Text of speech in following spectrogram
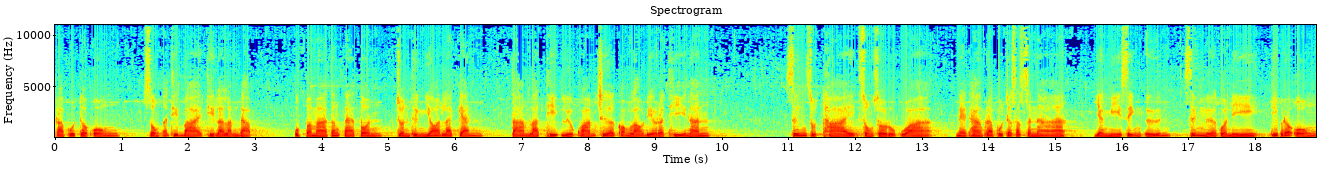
พระพุทธองค์ ทรงอธิบายทีละลำดับ อุปมาตั้งแต่ต้นจนถึงยอดและแก่น ตามลัทธิหรือความเชื่อของเหล่าเดียรถีนั้น ซึ่งสุดท้ายทรงสรุปว่า ในทางพระพุทธศาสนา ยังมีสิ่งอื่น ซึ่งเหนือกว่านี้ที่พระองค์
